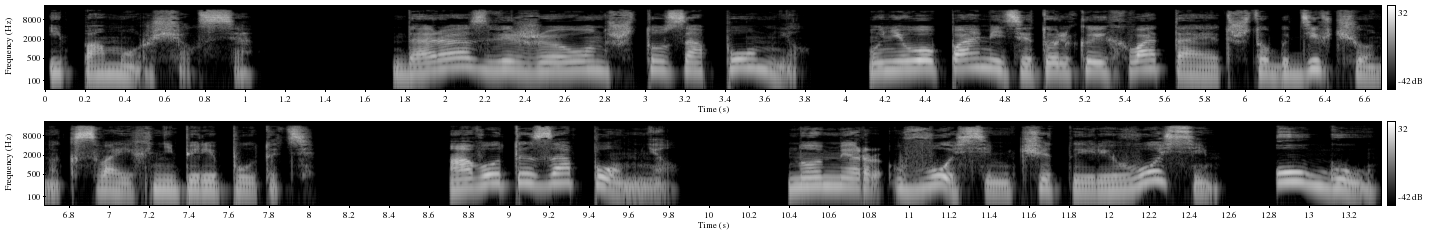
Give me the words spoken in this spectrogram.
и поморщился. Да разве же он что запомнил? У него памяти только и хватает, чтобы девчонок своих не перепутать. А вот и запомнил. Номер 848 — УГУ.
